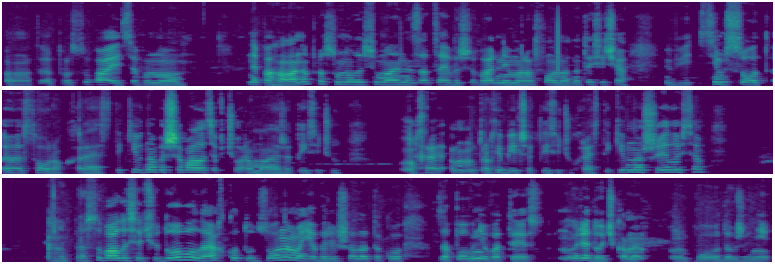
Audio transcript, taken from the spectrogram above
От, просувається воно непогано. Просунулось у мене за цей вишивальний марафон 1740 хрестиків навишивалося. Вчора майже тисячу хре... трохи більше тисячу хрестиків нашилося. Е, Просувалося чудово, легко. Тут зонами я вирішила тако заповнювати ну, рядочками по довжині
